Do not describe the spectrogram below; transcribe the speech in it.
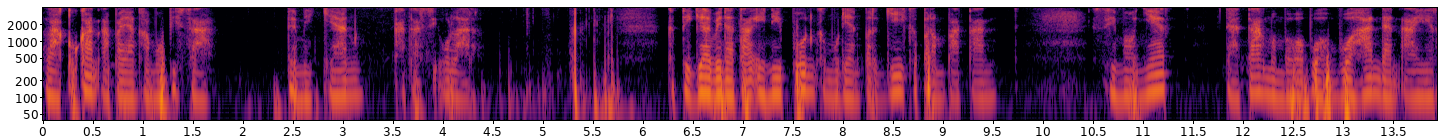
lakukan apa yang kamu bisa. Demikian kata si ular. Ketiga binatang ini pun kemudian pergi ke perempatan. Si monyet datang membawa buah-buahan dan air.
